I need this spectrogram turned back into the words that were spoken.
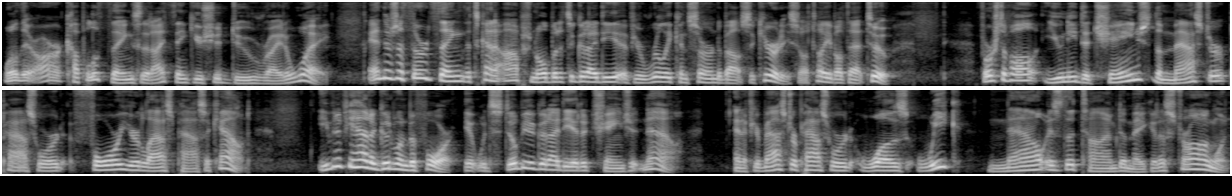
Well, there are a couple of things that I think you should do right away. And there's a third thing that's kind of optional, but it's a good idea if you're really concerned about security. So I'll tell you about that too. First of all, you need to change the master password for your LastPass account. Even if you had a good one before, it would still be a good idea to change it now. And if your master password was weak, now is the time to make it a strong one.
